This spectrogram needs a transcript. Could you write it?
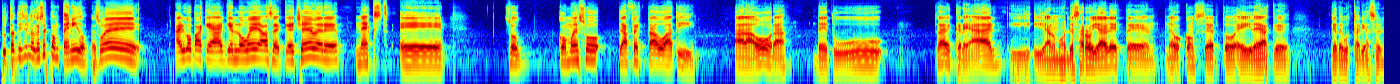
Tú estás diciendo que eso es contenido. Eso es algo para que alguien lo vea, hace que chévere. Next. Eh, ¿Cómo eso te ha afectado a ti a la hora de tu ¿sabes? Crear y, a lo mejor desarrollar este nuevos conceptos e ideas que, te gustaría hacer.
